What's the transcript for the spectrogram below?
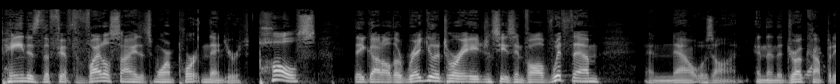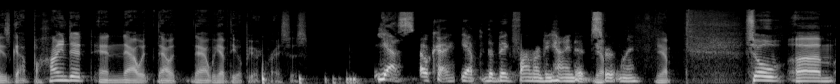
Pain is the fifth vital sign. It's more important than your pulse. They got all the regulatory agencies involved with them, and now it was on. And then the drug companies got behind it, and now it, now now we have the opioid crisis. Yes. Okay. Yep. The big pharma behind it, yep. certainly. Yep. So um,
